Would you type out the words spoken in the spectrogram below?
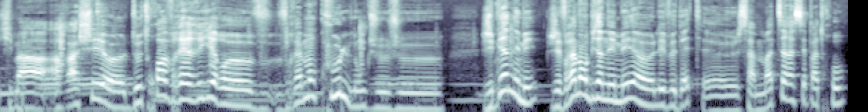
qui m'a arraché 2-3 vrais rires vraiment cool. Donc je, j'ai bien aimé. J'ai vraiment bien aimé les vedettes. ça m'intéressait pas trop.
